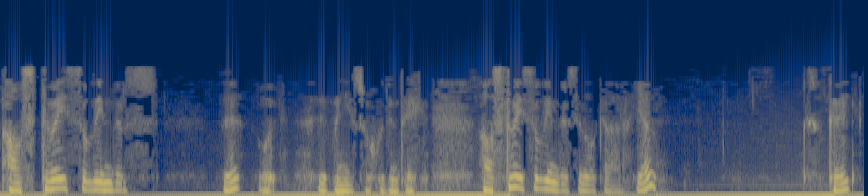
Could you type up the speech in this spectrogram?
als twee cilinders Ik ben niet zo goed in tegen. Als twee cilinders in elkaar, ja? Kijk,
